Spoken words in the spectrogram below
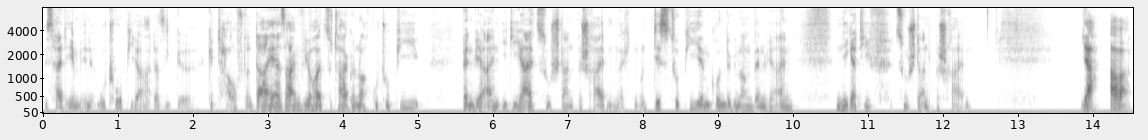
ist halt eben in Utopia, hat er sie ge getauft. Und daher sagen wir heutzutage noch Utopie, wenn wir einen Idealzustand beschreiben möchten und Dystopie im Grunde genommen, wenn wir einen Negativzustand beschreiben. Ja, aber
